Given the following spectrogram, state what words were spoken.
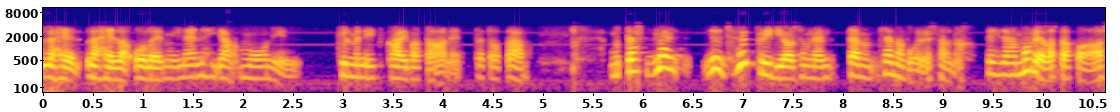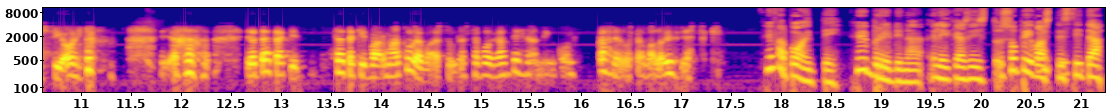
lähe, lähellä oleminen ja muu, niin kyllä me niitä kaivataan. Että tota, mutta tästä, näin, nyt hybridi on semmoinen tämän, tämän vuoden sana. Tehdään monella tapaa asioita ja, ja tätäkin, tätäkin varmaan tulevaisuudessa voidaan tehdä niin kuin kahdella tavalla yhdessäkin. Hyvä pointti, hybridinä, eli siis sopivasti sitä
